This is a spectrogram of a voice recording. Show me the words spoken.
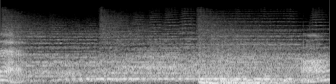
That? Huh?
